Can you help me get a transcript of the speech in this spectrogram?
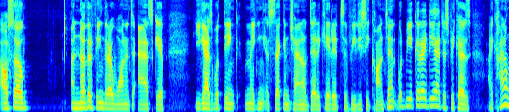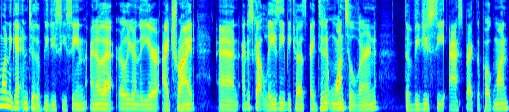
Also, another thing that I wanted to ask if you guys would think making a second channel dedicated to VGC content would be a good idea just because I kind of want to get into the VGC scene. I know that earlier in the year I tried and I just got lazy because I didn't want to learn the VGC aspect of Pokemon.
